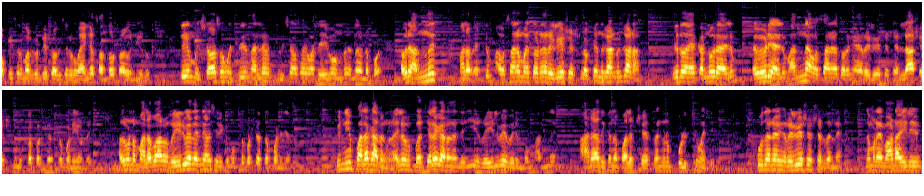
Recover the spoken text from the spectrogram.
ഓഫീസർമാർക്ക് ബ്രിട്ടീഷ് ഓഫീസർക്ക് ഭയങ്കര സന്തോഷമാവുകയും ചെയ്തു. ഇത്രയും വിശ്വാസവും ഇത്രയും നല്ല വിശ്വാസപരമായ ദൈവമുണ്ട് എന്ന് കണ്ടപ്പോൾ അവർ അന്ന് മല ഏറ്റവും അവസാനമായി തുടങ്ങിയ റെയിൽവേ സ്റ്റേഷനിലൊക്കെ എന്ന് കാണും കാണാം. ഇവിടെ കണ്ണൂരായാലും എവിടെയായാലും അന്ന് അവസാനം തുടങ്ങിയ റെയിൽവേ സ്റ്റേഷൻ എല്ലാ സ്റ്റേഷനും മുത്തപ്പ ക്ഷേത്രം പണിയുണ്ടായി അതുകൊണ്ട് മലബാർ റെയിൽവേ തന്നെയാണ് ശരിക്കും മുത്തപ്പ ക്ഷേത്രം പണിഞ്ഞത്. പിന്നെയും പല കാരണങ്ങൾ. അതിൽ ചില കാരണങ്ങൾ ഈ റെയിൽവേ വരുമ്പം അന്ന് ആരാധിക്കുന്ന പല ക്ഷേത്രങ്ങളും പൊളിച്ചു മാറ്റിയിട്ടുണ്ട്. ഉദാഹരണം റെയിൽവേ സ്റ്റേഷനിൽ തന്നെ നമ്മുടെ മാടായിൽ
